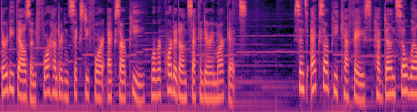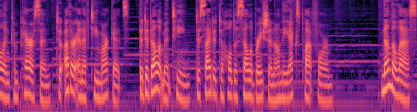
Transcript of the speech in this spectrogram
30,464 XRP were recorded on secondary markets. Since XRP cafes have done so well in comparison to other NFT markets, the development team decided to hold a celebration on the X platform. Nonetheless,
